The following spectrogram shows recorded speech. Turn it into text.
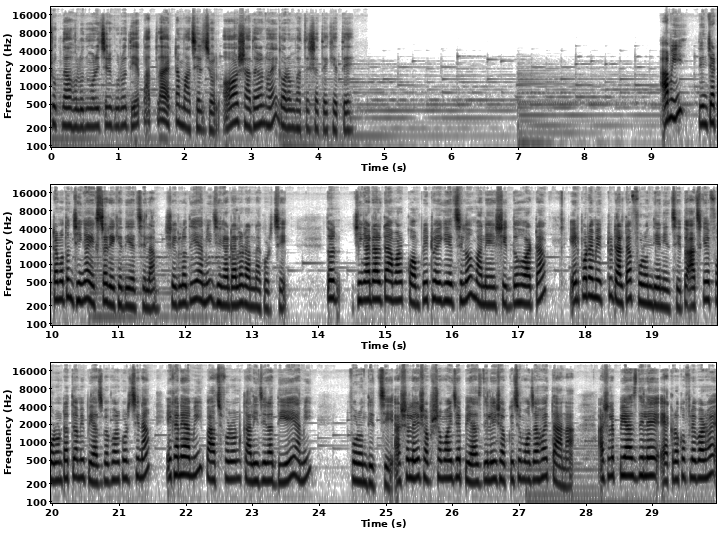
শুকনা হলুদ মরিচের গুঁড়ো দিয়ে পাতলা একটা মাছের ঝোল। অসাধারণ হয় গরম ভাতের সাথে খেতে। আমি তিন চারটার মতন ঝিঙা এক্সট্রা রেখে দিয়েছিলাম। সেগুলো দিয়ে আমি ঝিঙা ডালও রান্না করছি। তো ঝিঙা ডালটা আমার কমপ্লিট হয়ে গিয়েছিল মানে সিদ্ধ হওয়াটা এরপর আমি একটু ডালটা ফোড়ন দিয়ে নিচ্ছি। তো আজকে ফোড়নটাতে আমি পেঁয়াজ ব্যবহার করছি না। এখানে আমি পাঁচ ফোড়ন কালি জিরা দিয়ে আমি ফোড়ন দিচ্ছি। আসলে সব সময় যে পেঁয়াজ দিলেই সব কিছু মজা হয় তা না। আসলে পেঁয়াজ দিলে একরকম ফ্লেভার হয়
